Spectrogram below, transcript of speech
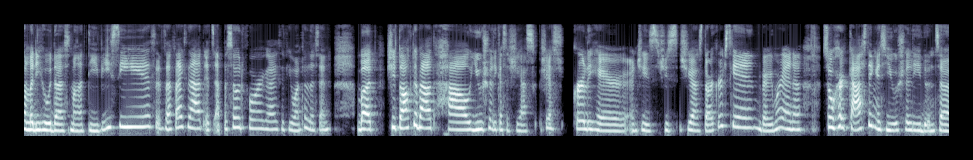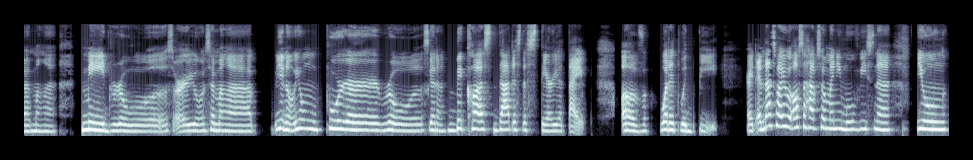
somebody who does mga TVCs and stuff like that. It's episode four, guys, if you want to listen. But she talked about how usually because she has she has curly hair and she's she's she has darker skin, very morena. So her casting is usually dun sa mga maid roles or yung sa mga you know, yung poorer roles, ganun, because that is the stereotype of what it would be. Right? And that's why we also have so many movies na yung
